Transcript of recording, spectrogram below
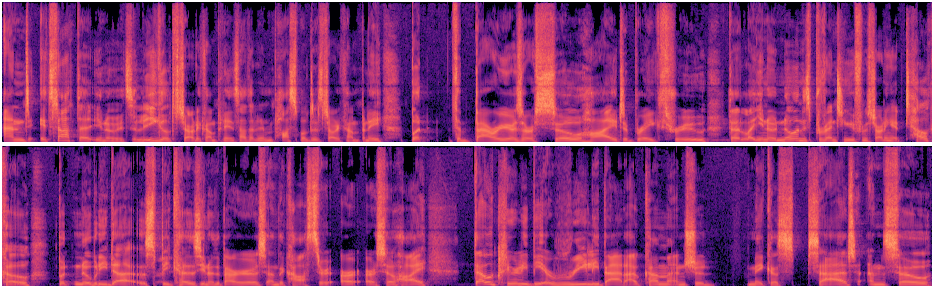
And it's not that, you know, it's illegal to start a company. It's not that it's impossible to start a company, but the barriers are so high to break through that like, you know, no one is preventing you from starting a telco, but nobody does because, you know, the barriers and the costs are, are, are so high. That would clearly be a really bad outcome and should make us sad. And so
